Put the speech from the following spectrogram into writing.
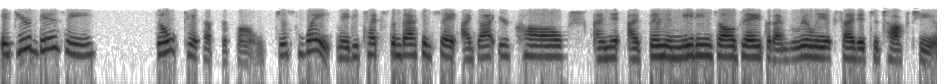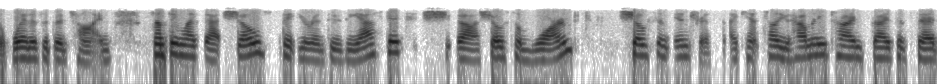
if you're busy, don't pick up the phone. Just wait. Maybe text them back and say, "I got your call. I'm, I've been in meetings all day, but I'm really excited to talk to you. When is a good time?" Something like that shows that you're enthusiastic. Uh, show some warmth. Show some interest. I can't tell you how many times guys have said,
